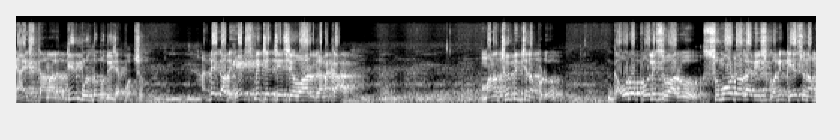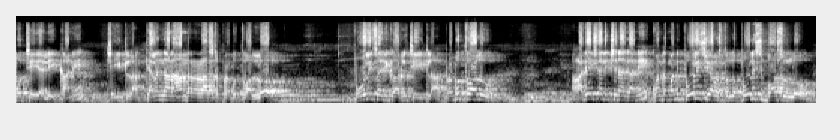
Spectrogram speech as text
న్యాయస్థానాల తీర్పులతో బుద్ధి చెప్పొచ్చు. అంతేకాదు హేట్ స్పీచ్ చేసేవారు గనక మనం చూపించినప్పుడు గౌరవ పోలీసు వారు సుమోటోగా తీసుకొని కేసు నమోదు చేయాలి. కానీ చేయట్లా. తెలంగాణ ఆంధ్ర రాష్ట్ర ప్రభుత్వాల్లో పోలీస్ అధికారులు చేయట్లా. ప్రభుత్వాలు ఆదేశాలు ఇచ్చినా కానీ కొంతమంది పోలీస్ వ్యవస్థల్లో పోలీసు బాసుల్లో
